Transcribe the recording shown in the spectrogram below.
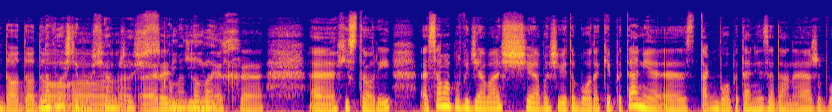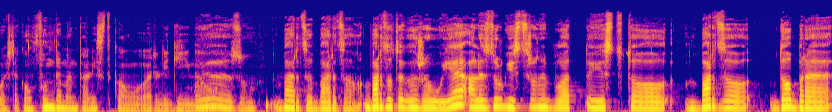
Do, do, do no właśnie, bo chciałam coś religijnych e, historii. Sama powiedziałaś, a właściwie to było takie pytanie, tak było pytanie zadane, że byłaś taką fundamentalistką religijną. O Jezu, bardzo, bardzo. Bardzo tego żałuję, ale z drugiej strony była, jest to bardzo dobre,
